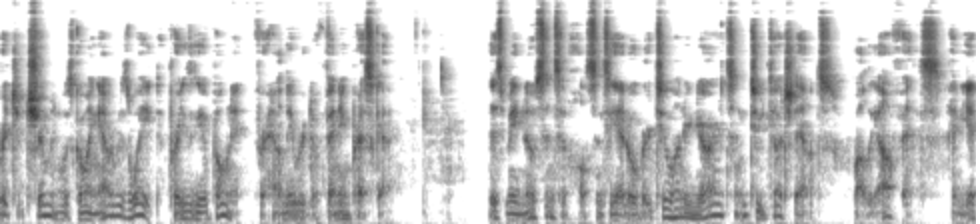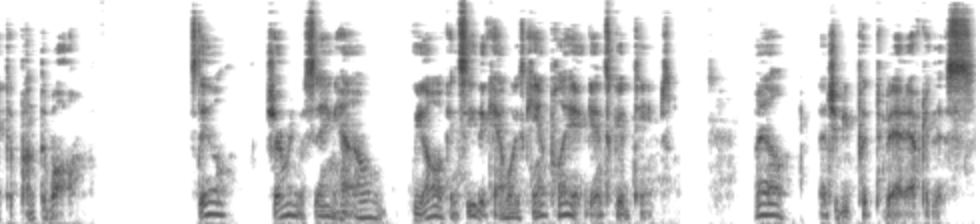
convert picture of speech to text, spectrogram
Richard Sherman was going out of his way to praise the opponent for how they were defending Prescott. This made no sense at all since he had over 200 yards and two touchdowns, while the offense had yet to punt the ball. Still, Sherman was saying how we all can see the Cowboys can't play against good teams. Well, that should be put to bed after this.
